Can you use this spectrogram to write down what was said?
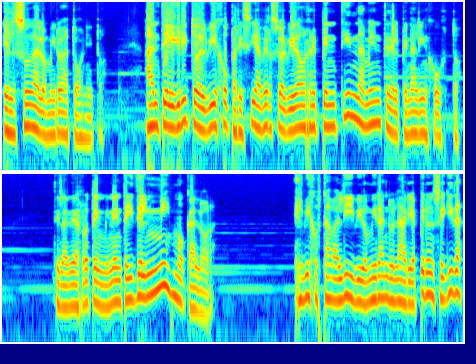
El soda lo miró atónito. Ante el grito del viejo parecía haberse olvidado repentinamente del penal injusto, de la derrota inminente y del mismo calor. El viejo estaba lívido mirando el área, pero enseguida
